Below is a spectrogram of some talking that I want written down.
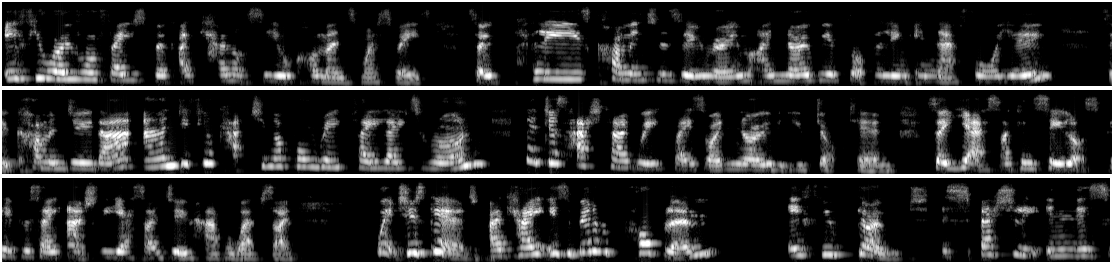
if you're over on Facebook, I cannot see your comments, my sweets. So please come into the Zoom room. I know we have dropped the link in there for you. So come and do that. And if you're catching up on replay later on, then just hashtag replay so I know that you've dropped in. So yes, I can see lots of people saying, actually, yes, I do have a website, which is good. Okay. It's a bit of a problem if you don't, especially in this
